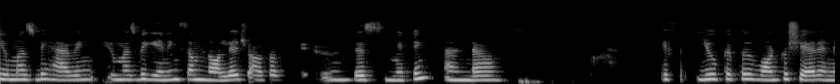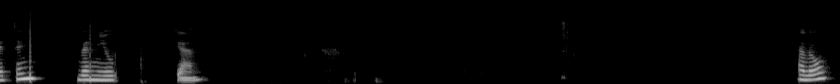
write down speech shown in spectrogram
you must be having you must be gaining some knowledge out of uh, this meeting. And uh, if you people want to share anything then you can. Hello,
